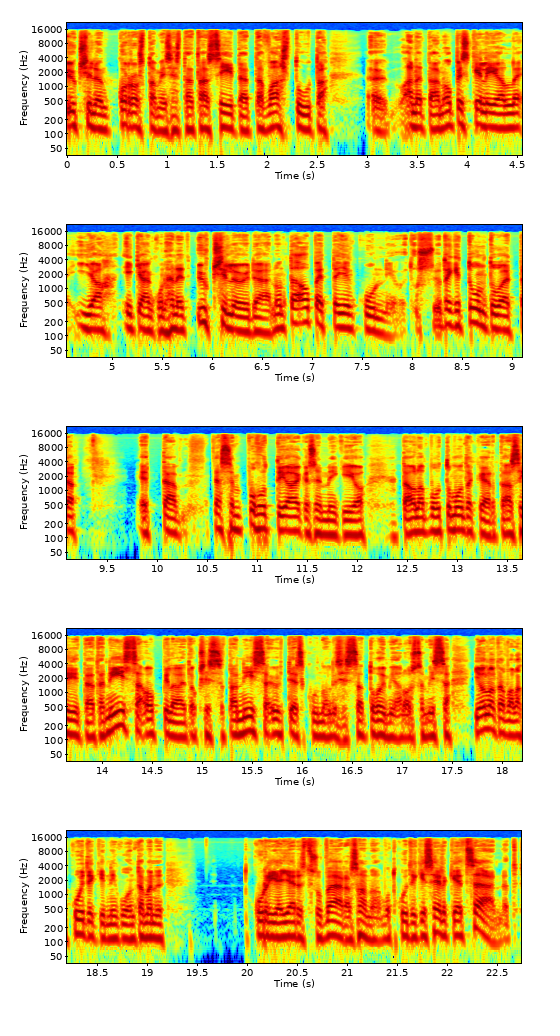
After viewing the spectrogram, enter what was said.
yksilön korostamisesta tai siitä, että vastuuta annetaan opiskelijalle ja ikään kuin hänet yksilöidään, on tämä opettajien kunnioitus. Jotenkin tuntuu, että että tässä me puhuttiin aikaisemminkin jo, tai ollaan puhuttu monta kertaa siitä, että niissä oppilaitoksissa tai niissä yhteiskunnallisissa toimialoissa, missä jollain tavalla kuitenkin niin kuin on tämmöinen kurja järjestys on väärä sana, mutta kuitenkin selkeät säännöt,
